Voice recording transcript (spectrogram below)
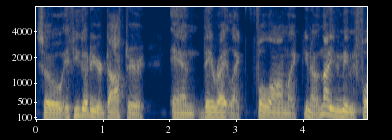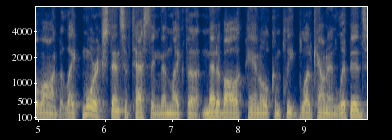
so if you go to your doctor and they write like full on, like, you know, not even maybe full on, but like more extensive testing than like the metabolic panel, complete blood count, and lipids,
